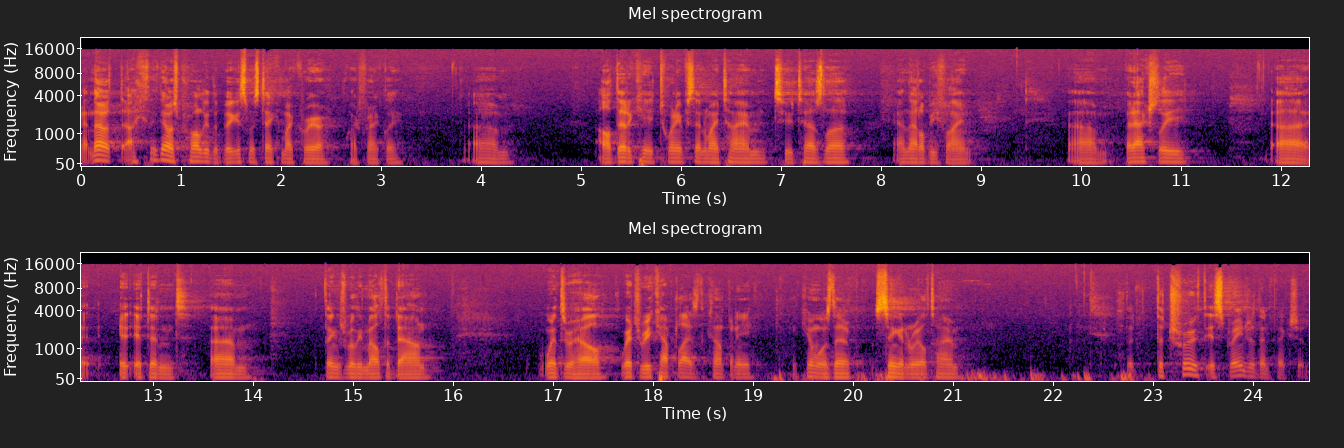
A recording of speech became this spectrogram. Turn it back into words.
and that, I think that was probably the biggest mistake in my career, quite frankly. Um, I'll dedicate 20% of my time to Tesla, and that'll be fine. Um, but actually, uh, it, it didn't. Um, things really melted down, went through hell. We had to recapitalize the company. Kim was there seeing it in real time. The, the truth is stranger than fiction.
